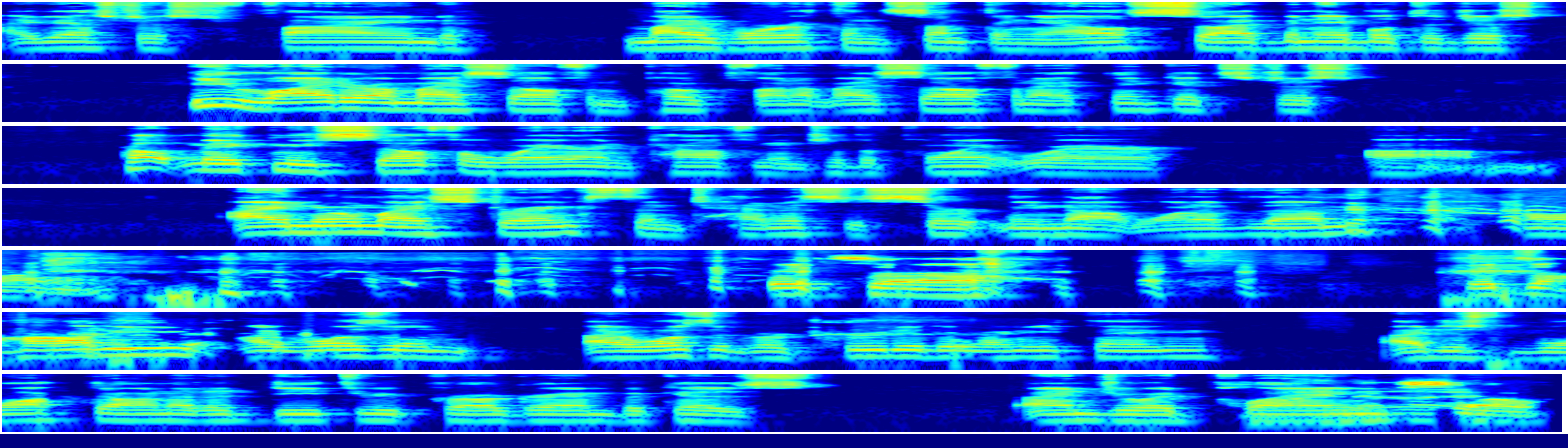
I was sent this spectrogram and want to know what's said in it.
I guess, just find my worth in something else. So I've been able to just be lighter on myself and poke fun at myself. And I think it's just helped make me self aware and confident to the point where um, I know my strengths, and tennis is certainly not one of them. Um, it's uh, a it's a hobby. I wasn't I wasn't recruited or anything. I just walked on at a D three program because I enjoyed playing. So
